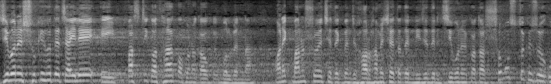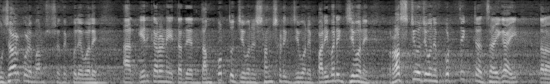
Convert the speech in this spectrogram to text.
জীবনে সুখী হতে চাইলে এই পাঁচটি কথা কখনো কাউকে বলবেন না। অনেক মানুষ রয়েছে, দেখবেন যে হর হামেশায় তাদের নিজেদের জীবনের কথা সমস্ত কিছু উজাড় করে মানুষের সাথে খুলে বলে। আর এর কারণে তাদের দাম্পত্য জীবনে, সাংসারিক জীবনে, পারিবারিক জীবনে, রাষ্ট্রীয় জীবনে প্রত্যেকটা জায়গায় তারা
